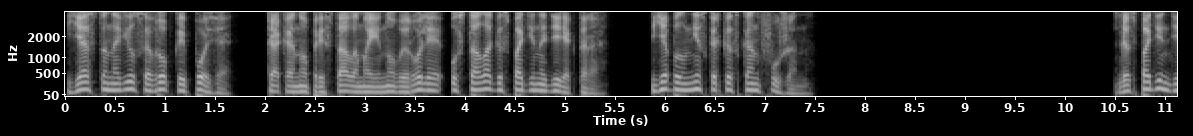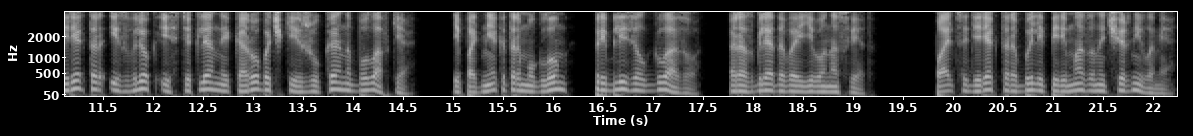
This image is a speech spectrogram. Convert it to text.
Я остановился в робкой позе, как оно пристало моей новой роли у стола господина директора. Я был несколько сконфужен. Господин директор извлек из стеклянной коробочки жука на булавке и под некоторым углом приблизил к глазу, разглядывая его на свет. Пальцы директора были перемазаны чернилами,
